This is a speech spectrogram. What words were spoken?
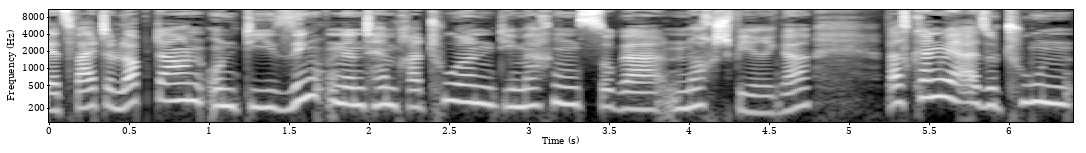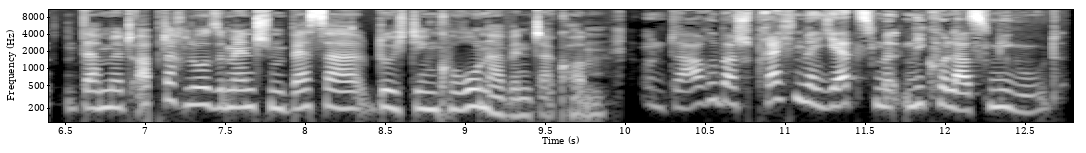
Der zweite Lockdown und die sinkenden Temperaturen, die machen es sogar noch schwieriger. Was können wir also tun, damit obdachlose Menschen besser durch den Corona-Winter kommen? Und darüber sprechen wir jetzt mit Nicolas Migut.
